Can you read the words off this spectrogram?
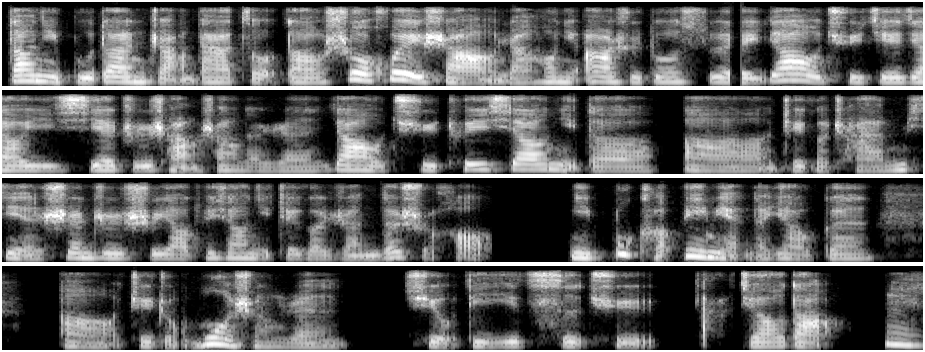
当你不断长大，走到社会上，然后你二十多岁要去结交一些职场上的人，要去推销你的呃这个产品，甚至是要推销你这个人的时候，你不可避免的要跟呃这种陌生人去有第一次去打交道。嗯，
